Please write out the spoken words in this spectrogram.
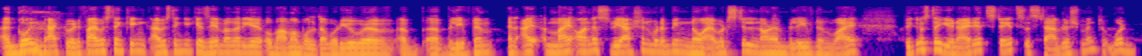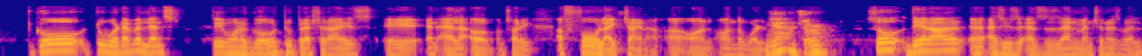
uh, going hmm. back to it if i was thinking i was thinking okay, Zaib, agar ye obama bolta would you would have uh, uh, believed him? And i my honest reaction would have been no i would still not have believed him. Why? Because the united states establishment would go to whatever lengths they want to go to pressurize a an ally oh i'm sorry a foe like china uh, on on the world yeah market. sure. So there are, uh, as you as Zan mentioned as well,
